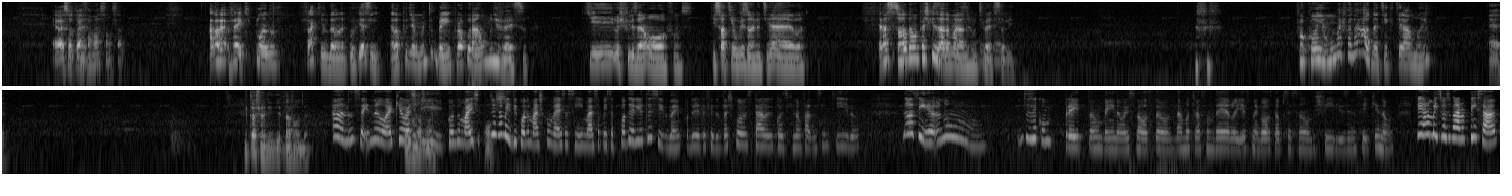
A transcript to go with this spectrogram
Ela soltou a É. informação, sabe? Agora, velho, que plano fraquinho dela, né? Porque assim, ela podia muito bem procurar um universo que os filhos eram órfãos, que só tinha o Visão e não tinha ela. Era só dar uma pesquisada maior nos multiversos ali. Focou em um, mas foi no errado, né? Tinha que tirar a mãe. É. O que tu achou, Andy, da Wanda? Ah, não sei. Não, é que eu Tá, acho vamos que quanto mais. Pontos. Justamente quando mais conversa, assim, mais você pensa, poderia ter sido, né? Poderia ter feito outras coisas tal, coisas que não fazem sentido. Não, assim, eu não. Não sei se eu comprei tão bem, não, esse negócio da, da motivação dela e esse negócio da obsessão dos filhos e não sei o que, não. Porque realmente, se você parar pra pensar,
